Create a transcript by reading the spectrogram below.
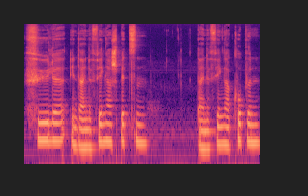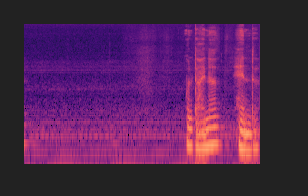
Fühle in deine Fingerspitzen deine Fingerkuppen und deine Hände.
